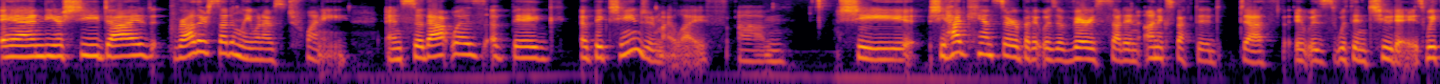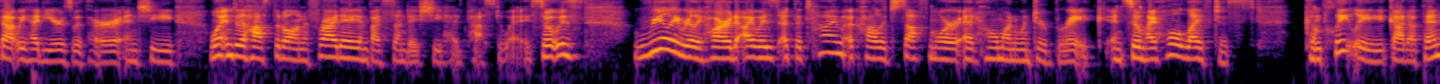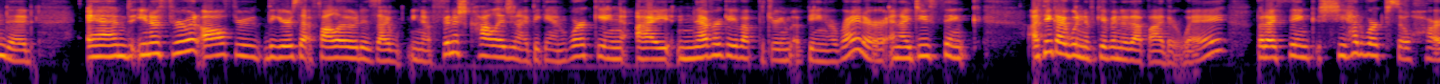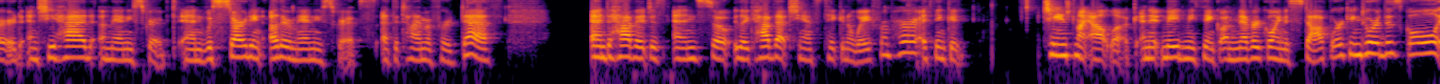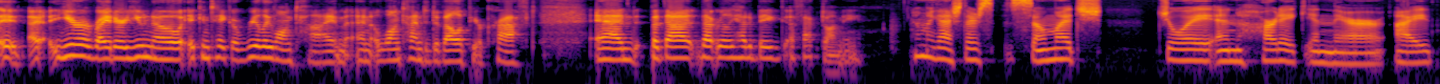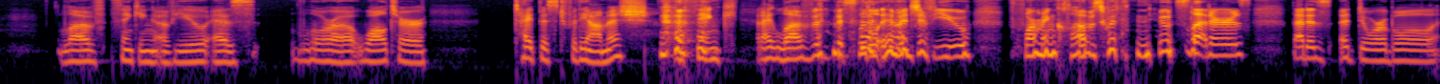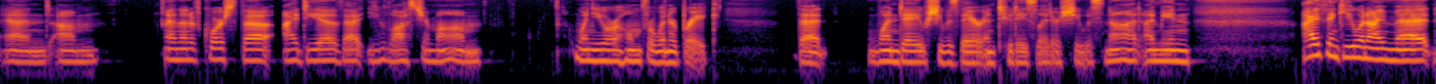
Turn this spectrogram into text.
And, you know, she died rather suddenly when I was 20. And so that was a big, a big change in my life. Um, she she had cancer but it was a very sudden unexpected death. It was within two days. We thought we had years with her and she went into the hospital on a friday and by sunday she had passed away. So it was really really hard. I was at the time a college sophomore at home on winter break. And so my whole life just completely got upended and, you know, through it all, through the years that followed, as I, you know, finished college and I began working, I never gave up the dream of being a writer. And I do think, I think I wouldn't have given it up either way, but I think she had worked so hard and she had a manuscript and was starting other manuscripts at the time of her death. And to have it just end so, like, have that chance taken away from her, I think it changed my outlook and it made me think I'm never going to stop working toward this goal. It uh, you're a writer, you know it can take a really long time and a long time to develop your craft. And but that that really had a big effect on me. Oh my gosh, there's so much joy and heartache in there. I love thinking of you as Laura Walter typist for the Amish. I think I love this little image of you forming clubs with newsletters. That is adorable, and um, and then of course the idea that you lost your mom when you were home for winter break. That one day she was there and two days later she was not. I mean, I think you and I met.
